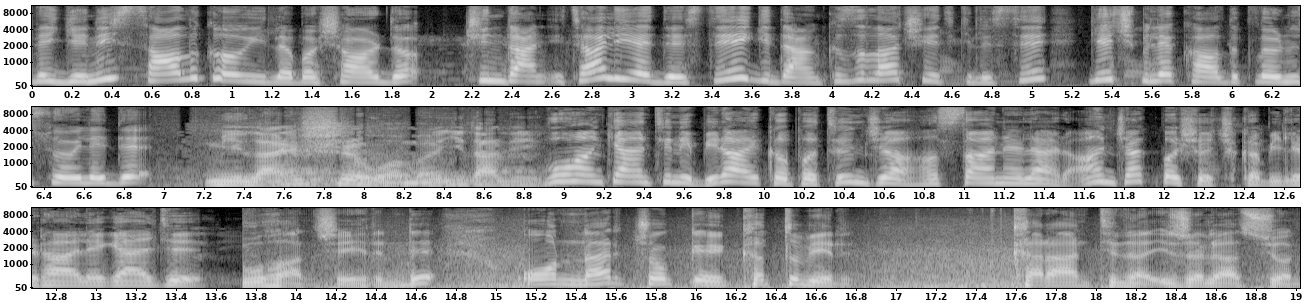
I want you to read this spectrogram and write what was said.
ve geniş sağlık ağıyla başardı. Çin'den İtalya'ya desteğe giden Kızılaç yetkilisi geç bile kaldıklarını söyledi. Wuhan kentini bir ay kapatınca hastaneler ancak başa çıkabilir hale geldi. Wuhan şehrinde onlar çok katı bir karantina, izolasyon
